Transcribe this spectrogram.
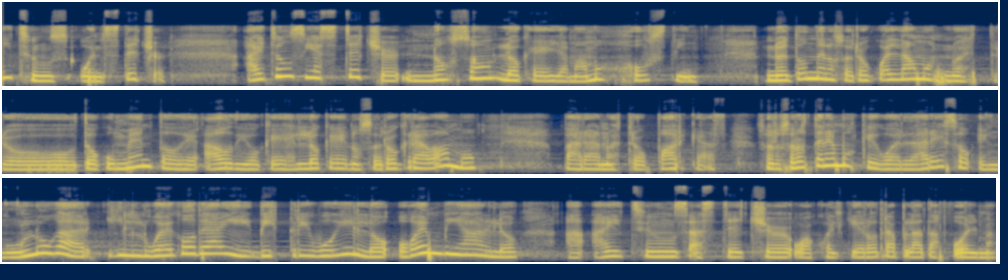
iTunes o en Stitcher. iTunes y Stitcher no son lo que llamamos hosting. No es donde nosotros guardamos nuestro documento de audio, que es lo que nosotros grabamos para nuestro podcast. nosotros tenemos que guardar eso en un lugar y luego de ahí distribuirlo o enviarlo a iTunes, a Stitcher o a cualquier otra plataforma.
